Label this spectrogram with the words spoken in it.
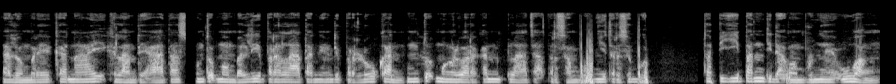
Lalu mereka naik ke lantai atas untuk membeli peralatan yang diperlukan untuk mengeluarkan pelacak tersembunyi tersebut. Tapi Ipan tidak mempunyai uang.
